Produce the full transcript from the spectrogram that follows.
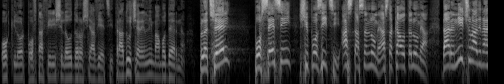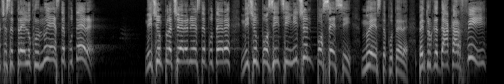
ochilor, pofta firii și lăudăroșia vieții. Traducere în limba modernă. Plăceri, posesii și poziții. Asta sunt lume, asta caută lumea. Dar în niciuna din aceste trei lucruri nu este putere. Nici în plăcere nu este putere, nici în poziții, nici în posesii nu este putere. Pentru că dacă ar fi,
